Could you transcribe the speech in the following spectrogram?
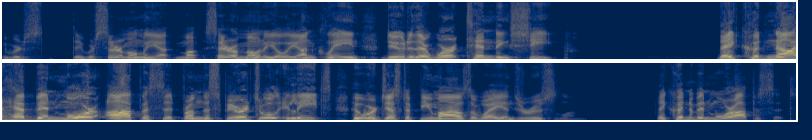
They were, they were ceremonially, uh, ceremonially unclean due to their work tending sheep. They could not have been more opposite from the spiritual elites who were just a few miles away in Jerusalem. They couldn't have been more opposite.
